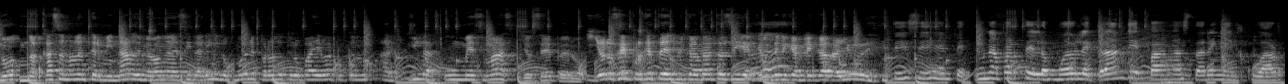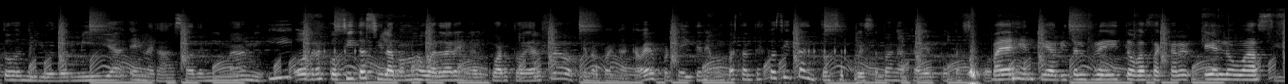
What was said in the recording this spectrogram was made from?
no, la casa no la han terminado y me van a decir, Larín, los muebles, ¿para dónde te los vas a llevar? Porque no alquilas un mes más. Yo sé, pero y yo no sé por qué estoy explicando esto así, que no tiene que explicar la Judy. Sí, sí, gente. Una parte de los muebles grandes van a estar en el cuarto donde yo dormía en la casa de mi mami. Y otras cositas sí las vamos a guardar en el cuarto de Alfredo que no van a caber porque ahí tenemos bastantes cositas, entonces pues van a caber pocas cosas. Vaya gente, ahorita Alfredito va a sacar el oasis,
